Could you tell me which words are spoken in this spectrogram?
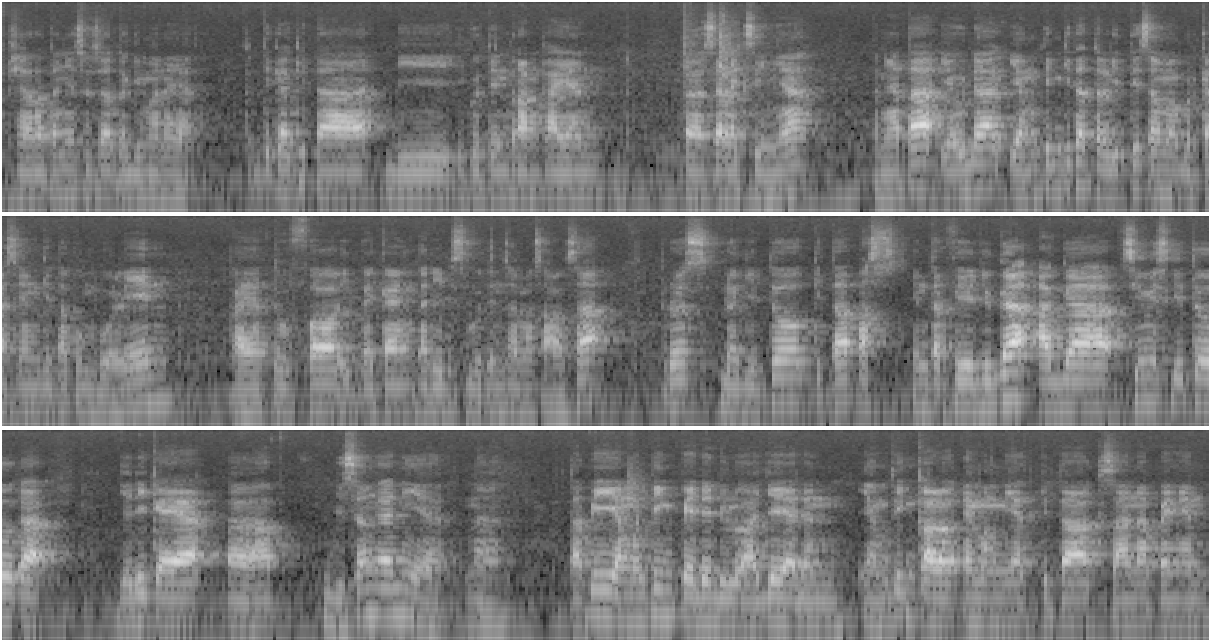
persyaratannya susah atau gimana ya ketika kita diikutin rangkaian uh, seleksinya ternyata ya udah yang penting kita teliti sama berkas yang kita kumpulin kayak TOEFL, IPK yang tadi disebutin sama Salsa. Terus udah gitu kita pas interview juga agak simis gitu kak. Jadi kayak uh, bisa nggak nih ya? Nah tapi yang penting pede dulu aja ya dan yang penting kalau emang niat kita ke sana pengen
